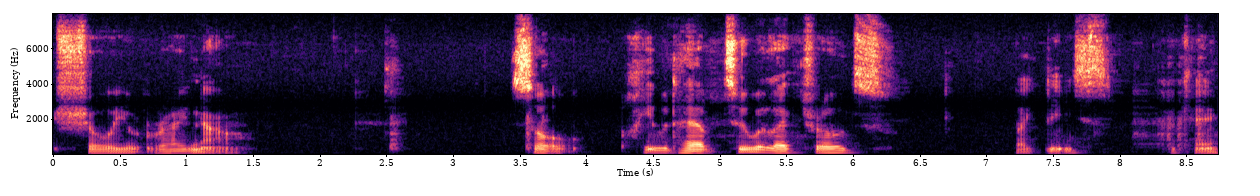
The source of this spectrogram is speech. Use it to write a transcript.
show you right now so he would have two electrodes like these okay?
